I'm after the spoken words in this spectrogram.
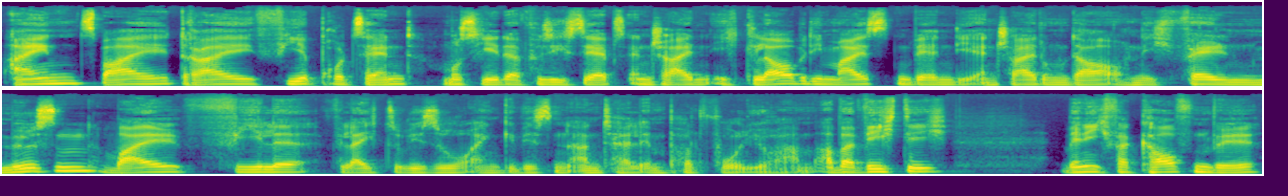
ein, zwei, drei, vier Prozent muss jeder für sich selbst entscheiden. Ich glaube, die meisten werden die Entscheidung da auch nicht fällen müssen, weil viele vielleicht sowieso einen gewissen Anteil im Portfolio haben. Aber wichtig, wenn ich verkaufen will,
